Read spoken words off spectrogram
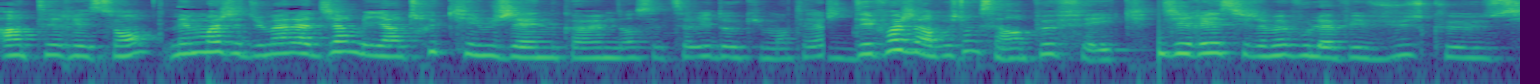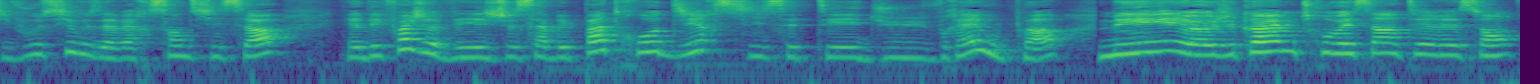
intéressant. Mais moi j'ai du mal à dire, mais il y a un truc qui me gêne quand même dans cette série documentaire. Des fois j'ai l'impression que c'est un peu fake. Je dirais si jamais vous l'avez vu, que si vous aussi vous avez ressenti ça, il y a des fois, j'avais, je savais pas trop dire si c'était du vrai ou pas, mais euh, j'ai quand même trouvé ça intéressant.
